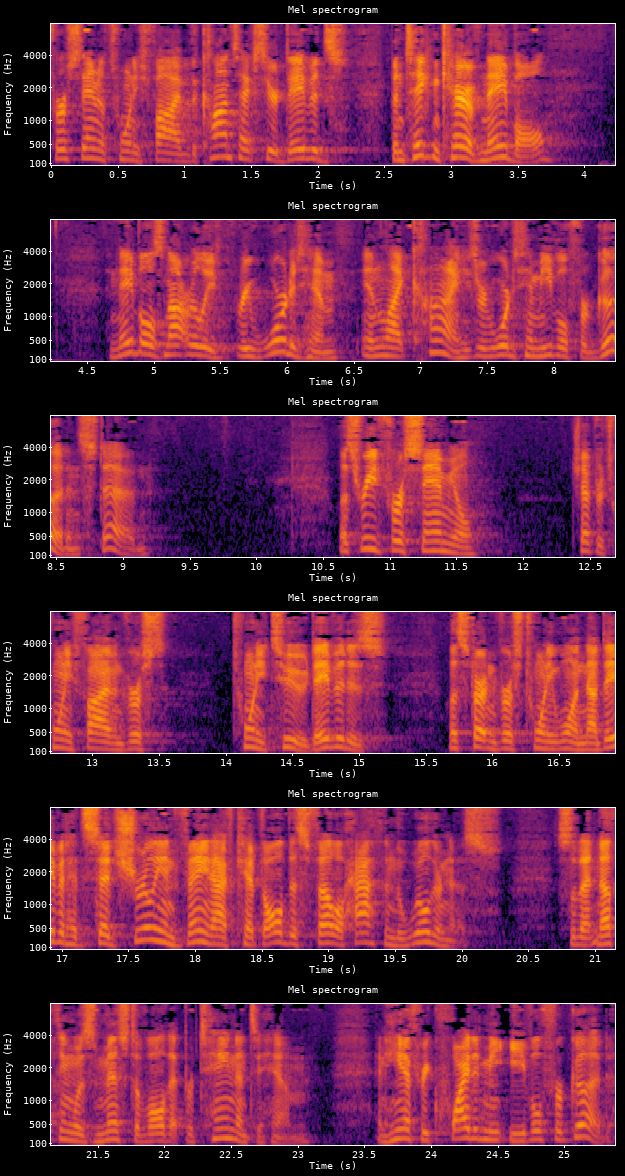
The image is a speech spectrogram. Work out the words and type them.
1 Samuel 25, the context here, David's been taking care of Nabal, Nabal's not really rewarded him in like kind. He's rewarded him evil for good instead. Let's read 1 Samuel chapter 25 and verse 22. David is, let's start in verse 21. Now David had said, Surely in vain I have kept all this fellow hath in the wilderness, so that nothing was missed of all that pertained unto him. And he hath requited me evil for good.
